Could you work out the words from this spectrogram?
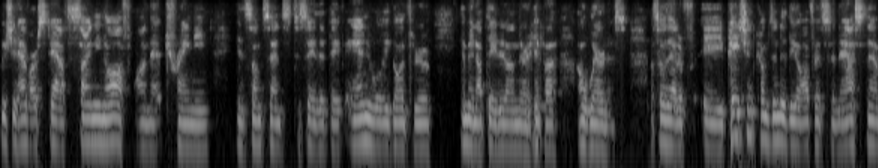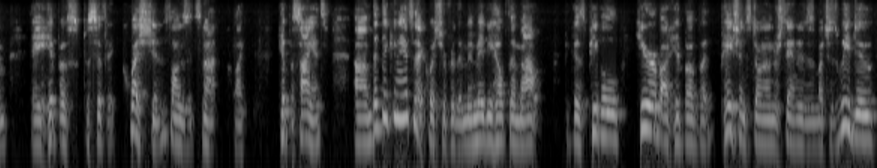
We should have our staff signing off on that training in some sense to say that they've annually gone through and been updated on their HIPAA awareness. So that if a patient comes into the office and asks them a HIPAA specific question, as long as it's not HIPAA science, um, that they can answer that question for them and maybe help them out because people hear about HIPAA, but patients don't understand it as much as we do.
